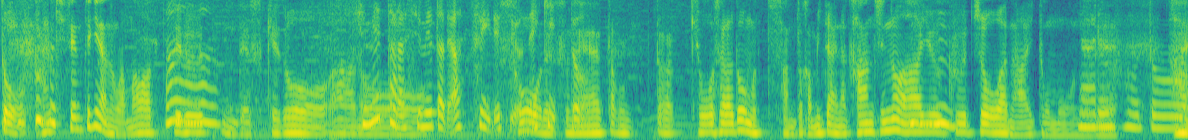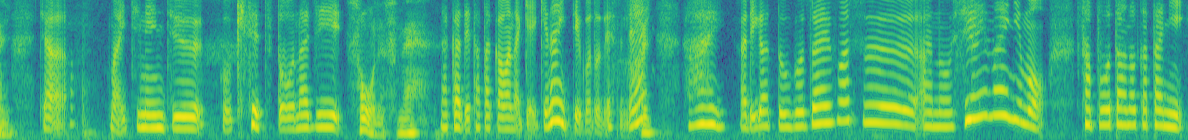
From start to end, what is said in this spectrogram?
と換気扇的なのが回ってるんですけど、あの閉めたら閉めたで暑いですよねそうできっと。すね。多分だから京セラドームさんとかみたいな感じのああいんうんう空調はないと思うので、なるほど、はい、じゃあまあ一年中こう季節と同じそうですね。中で戦わなきゃいけないっていうことですね。はい、はい、ありがとうございます。あの試合前にもサポーターの方に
